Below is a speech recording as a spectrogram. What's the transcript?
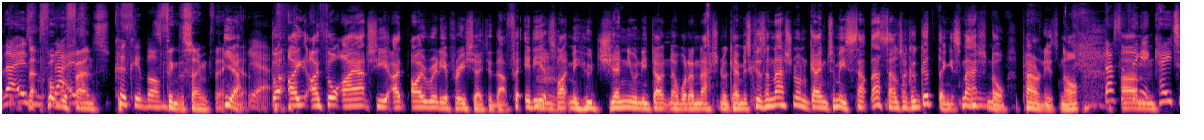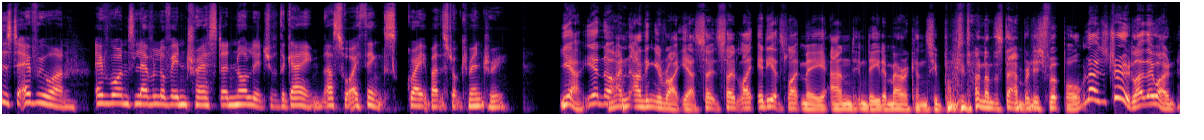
that, that is- that football that is fans cuckoo bomb. think the same thing. yeah, Yeah. but I, I thought I actually I, I really appreciated that for idiots Hmm. like me who genuinely don't know what a national game is because a national game to me that sounds like a good thing. It's national. Apparently, it's not. That's the thing, Um, it caters to everyone, everyone's level of interest and knowledge of the game. That's what I think's great about this documentary. Yeah, yeah, no, and I think you're right. Yeah, so so like idiots like me, and indeed Americans who probably don't understand British football. No, it's true. Like they won't.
